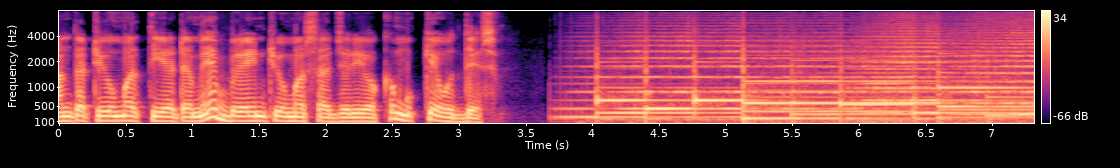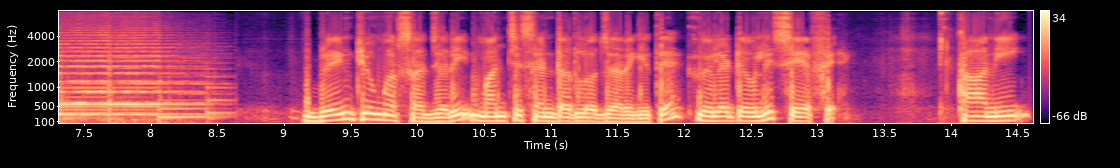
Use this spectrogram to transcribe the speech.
అంత ట్యూమర్ తీయటమే బ్రెయిన్ ట్యూమర్ సర్జరీ యొక్క ముఖ్య ఉద్దేశం. బ్రెయిన్ ట్యూమర్ సర్జరీ మంచి సెంటర్లో జరిగితే రిలేటివ్లీ సేఫే. కానీ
